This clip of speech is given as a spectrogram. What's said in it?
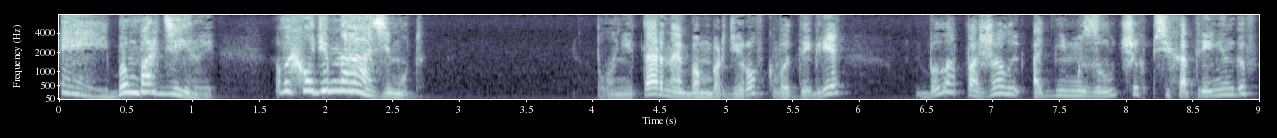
«Эй, бомбардиры! Выходим на азимут!» Планетарная бомбардировка в этой игре была, пожалуй, одним из лучших психотренингов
